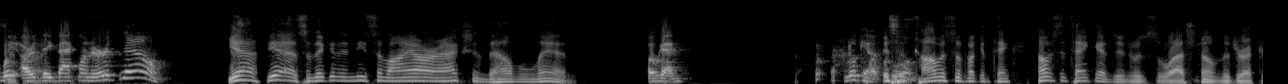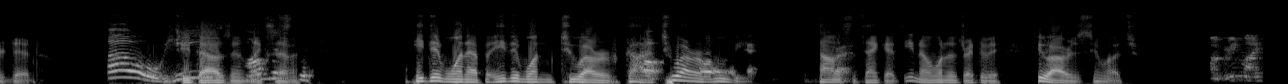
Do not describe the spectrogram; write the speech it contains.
Wait, are by. they back on Earth now? Yeah, yeah. So they're going to need some IR action to help them land. Okay. Look how This cool. is Thomas the fucking Tank. Thomas the Tank Engine was the last film the director did. oh, he 2007. He did one ep. He did one two hour. God, Oh, two hour oh, movie. okay. Thomas Right. the Tank Engine. You know, one of the directed. Two hours is too much. A green light,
